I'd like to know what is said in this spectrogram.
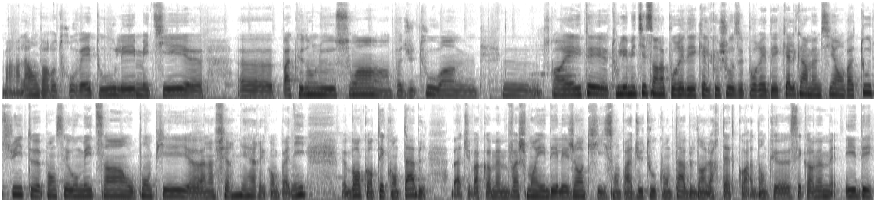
Ben, là, on va retrouver tous les métiers, euh, euh, pas que dans le soin, hein, pas du tout. Hein, parce qu'en réalité, tous les métiers sont là pour aider quelque chose et pour aider quelqu'un, même si on va tout de suite penser aux médecins, aux pompiers, à l'infirmière et compagnie. Mais bon, quand t'es comptable, bah tu vas quand même vachement aider les gens qui sont pas du tout comptables dans leur tête, quoi. Donc c'est quand même aider.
